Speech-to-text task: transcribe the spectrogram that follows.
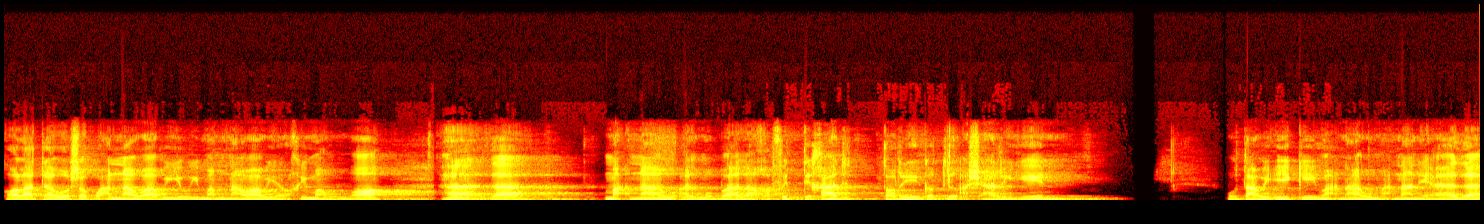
Kala dawuh sapa An-Nawawi Imam Nawawi rahimahullah hadza maknahu al mubalaghah fi ittikhadit tariqatil asy'ariyin utawi iki maknahu maknane hadza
